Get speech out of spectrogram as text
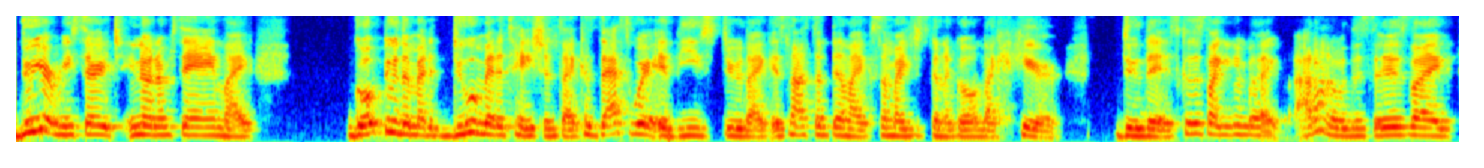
do your research, you know what I'm saying? Like go through the med- do meditations like because that's where it leads through. Like it's not something like somebody's just gonna go like here do this. Because it's like you can be like i don't know what this is. Like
